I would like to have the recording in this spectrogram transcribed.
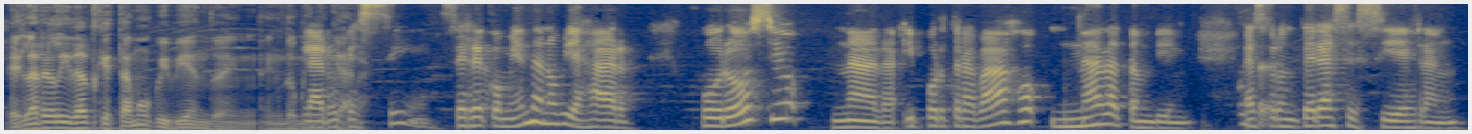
es la realidad que estamos viviendo en, en Dominicana. Claro que sí. Se recomienda no viajar. Por ocio, nada. Y por trabajo, nada también. Las fronteras se cierran.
